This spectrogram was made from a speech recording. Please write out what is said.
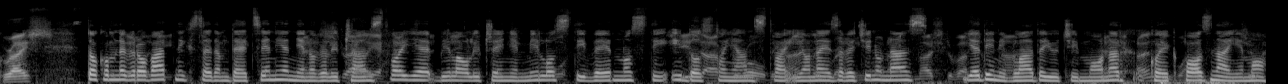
grace, Tokom neverovatnih sedam decenija njeno veličanstvo je bila oličenje milosti, vernosti i dostojanstva i ona je za većinu nas jedini vladajući monarh kojeg poznajemo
